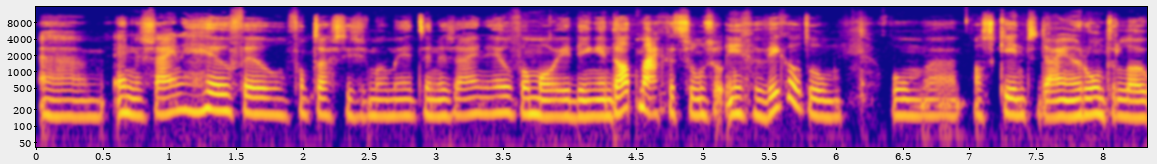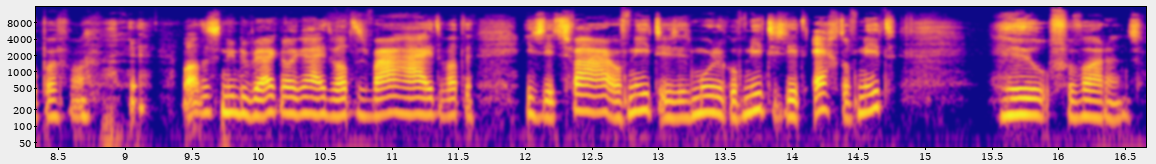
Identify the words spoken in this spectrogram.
Um, en er zijn heel veel fantastische momenten en er zijn heel veel mooie dingen. En dat maakt het soms zo ingewikkeld om, om uh, als kind daarin rond te lopen. Van, wat is nu de werkelijkheid? Wat is waarheid? Wat, is dit zwaar of niet? Is dit moeilijk of niet? Is dit echt of niet? Heel verwarrend.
